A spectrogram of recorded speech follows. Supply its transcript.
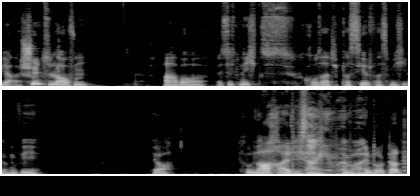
ja, schön zu laufen, aber es ist nichts großartig passiert, was mich irgendwie, ja, so nachhaltig, sage ich mal, beeindruckt hat.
